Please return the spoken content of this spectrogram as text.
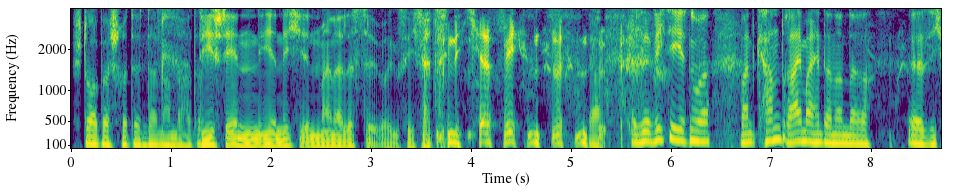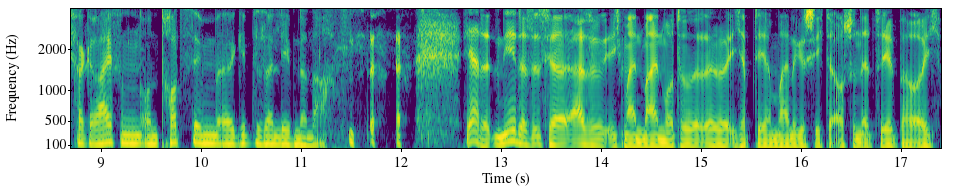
Stolperschritte hintereinander hatte. Die stehen hier nicht in meiner Liste übrigens. Ich werde sie nicht erwähnen. Ja. Also wichtig ist nur, man kann dreimal hintereinander äh, sich vergreifen und trotzdem äh, gibt es ein Leben danach. ja, nee, das ist ja, also ich meine, mein Motto, äh, ich habe dir meine Geschichte auch schon erzählt bei euch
